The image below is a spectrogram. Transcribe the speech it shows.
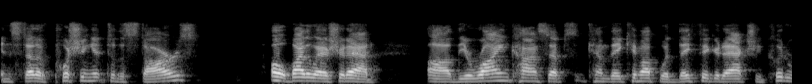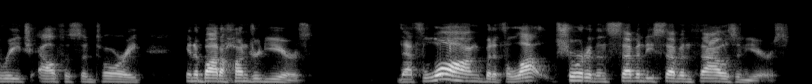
instead of pushing it to the stars. Oh, by the way, I should add, uh, the Orion concepts come, they came up with, they figured it actually could reach Alpha Centauri in about 100 years. That's long, but it's a lot shorter than 77,000 years.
